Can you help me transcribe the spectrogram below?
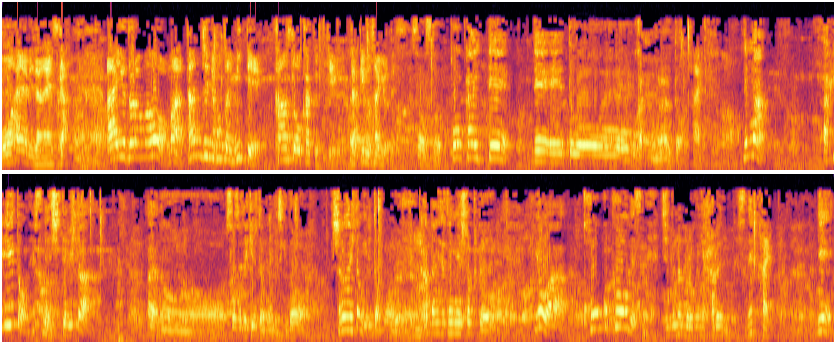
大流行りじゃないですか。ああいうドラマを、まあ単純に本当に見て感想を書くっていうだけの作業です。そうそう。を書いて、で、えっ、と、お金をもらうと。はい。で、まあ、アフィリエイトをね、すでに知ってる人は、あのー想像できると思うんですけど、知らない人もいると思うので、うん簡単に説明しとくと、要は、広告をですね、自分のブログに貼るんですね。はい。で、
